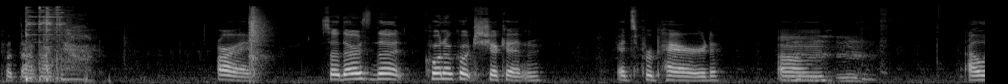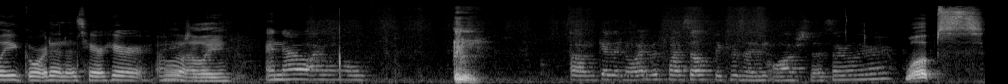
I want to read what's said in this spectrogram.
Put that back down. All right. So there's the quote unquote chicken. It's prepared. Um, Mm-mm. Ellie Gordon is here. Here. Hello, need Ellie. And now I will um, get annoyed with myself because I didn't wash this earlier. Whoops.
